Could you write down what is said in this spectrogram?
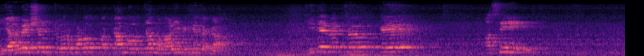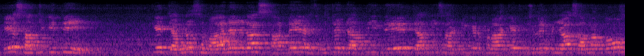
ਰਿਜ਼ਰਵੇਸ਼ਨ ਚੋਰ ਫੜੋ ਪੱਕਾ ਮੋਰਚਾ ਮੋਹਾਲੀ ਵਿਖੇ ਲੱਗਾ। ਜਿਹਦੇ ਵਿੱਚ ਕਿ ਅਸੀਂ ਇਹ ਸਰਚ ਕੀਤੀ ਕਿ ਜਨਰਲ ਸਮਾਜ ਹੈ ਜਿਹੜਾ ਸਾਡੇ ਅਨੁਸੂਚਿਤ ਜਾਤੀ ਦੇ ਜਾਤੀ ਸਰਟੀਫਿਕੇਟ ਬਣਾ ਕੇ ਪਿਛਲੇ 50 ਸਾਲਾਂ ਤੋਂ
